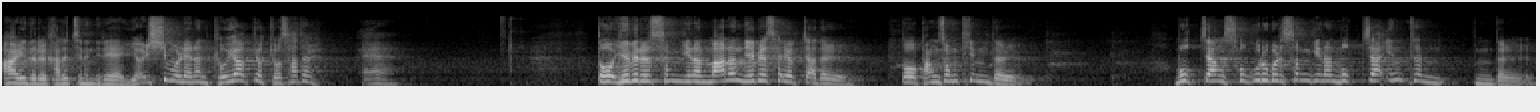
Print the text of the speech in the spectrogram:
아이들을 가르치는 일에 열심을 내는 교회학교 교사들, 예. 또 예배를 섬기는 많은 예배 사역자들, 또 방송팀들, 목장 소그룹을 섬기는 목자 인턴 분들,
